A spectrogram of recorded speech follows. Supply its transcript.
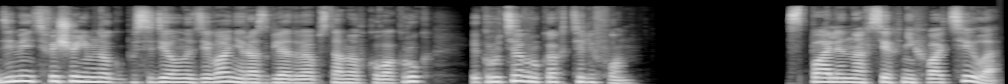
Дементьев еще немного посидел на диване, разглядывая обстановку вокруг и крутя в руках телефон. Спален на всех не хватило,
